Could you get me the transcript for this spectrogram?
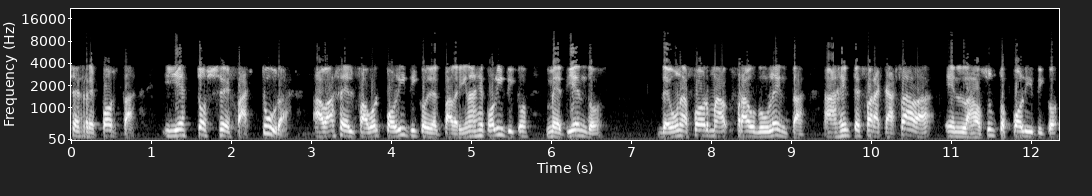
se reporta y esto se factura a base del favor político y del padrinaje político, metiendo de una forma fraudulenta a gente fracasada en los asuntos políticos,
